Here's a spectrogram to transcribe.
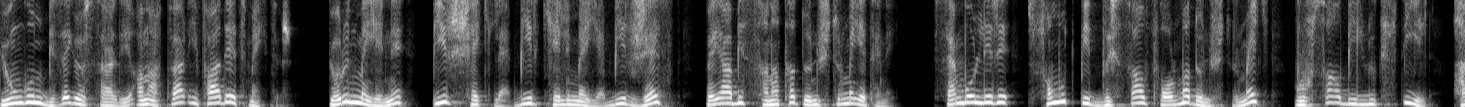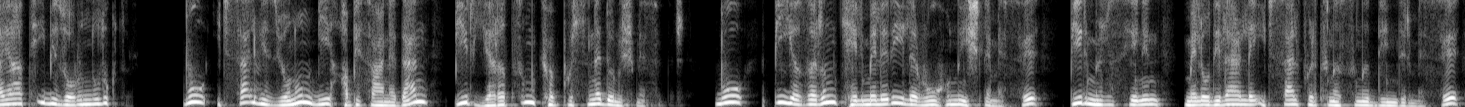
Jung'un bize gösterdiği anahtar ifade etmektir. Görünmeyeni bir şekle, bir kelimeye, bir jest veya bir sanata dönüştürme yeteneği. Sembolleri somut bir dışsal forma dönüştürmek ruhsal bir lüks değil, hayati bir zorunluluktur. Bu içsel vizyonun bir hapishaneden bir yaratım köprüsüne dönüşmesidir. Bu bir yazarın kelimeleriyle ruhunu işlemesi, bir müzisyenin melodilerle içsel fırtınasını dindirmesi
